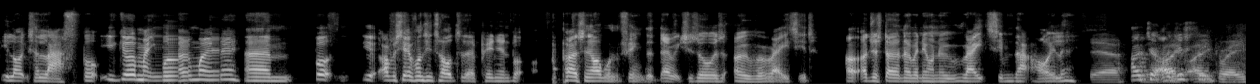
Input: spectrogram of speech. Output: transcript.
he likes a laugh. But you go make your own way? Um, but yeah, obviously everyone's entitled to their opinion. But personally, I wouldn't think that Derek is overrated. I, I just don't know anyone who rates him that highly. Yeah, I ju- I I, just I agree.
